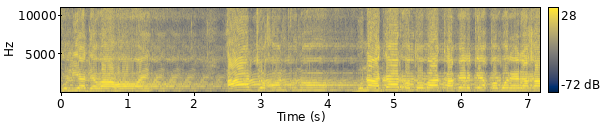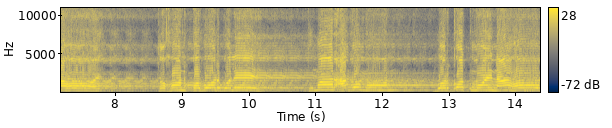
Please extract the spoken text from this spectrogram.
খুলিয়া দেওয়া হয়। আর যখন কোনো গুণাগার অথবা কাপেরকে কবরে রাখা হয়, তখন কবর বলে, তোমার আগমন বরকতময় না হোক,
